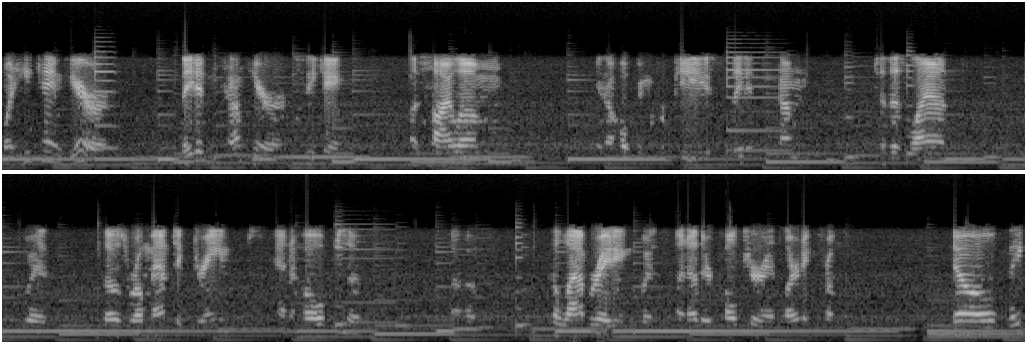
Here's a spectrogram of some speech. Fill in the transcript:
when he came here, they didn't come here seeking asylum, you know, hoping for peace. They didn't come to this land with those romantic dreams and hopes of, of collaborating with another culture and learning from them. No, they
